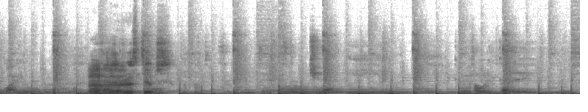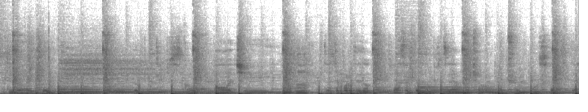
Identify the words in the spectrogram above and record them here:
acuario. Ujú. Los Rust Tubes. Exactamente, está muy chida. Y creo que mi favorita la de. Porque pues, es como la noche y toda esta parte donde vas saltando pues te da mucho, mucho impulso. Está,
